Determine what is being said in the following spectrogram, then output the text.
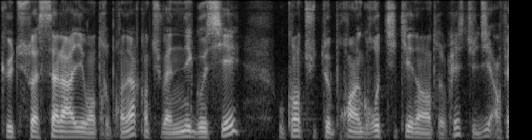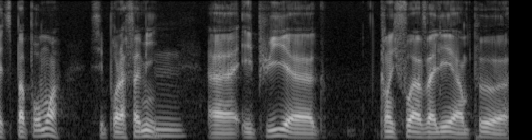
que tu sois salarié ou entrepreneur, quand tu vas négocier ou quand tu te prends un gros ticket dans l'entreprise, tu dis en fait c'est pas pour moi, c'est pour la famille. Mm. Euh, et puis euh, quand il faut avaler un peu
